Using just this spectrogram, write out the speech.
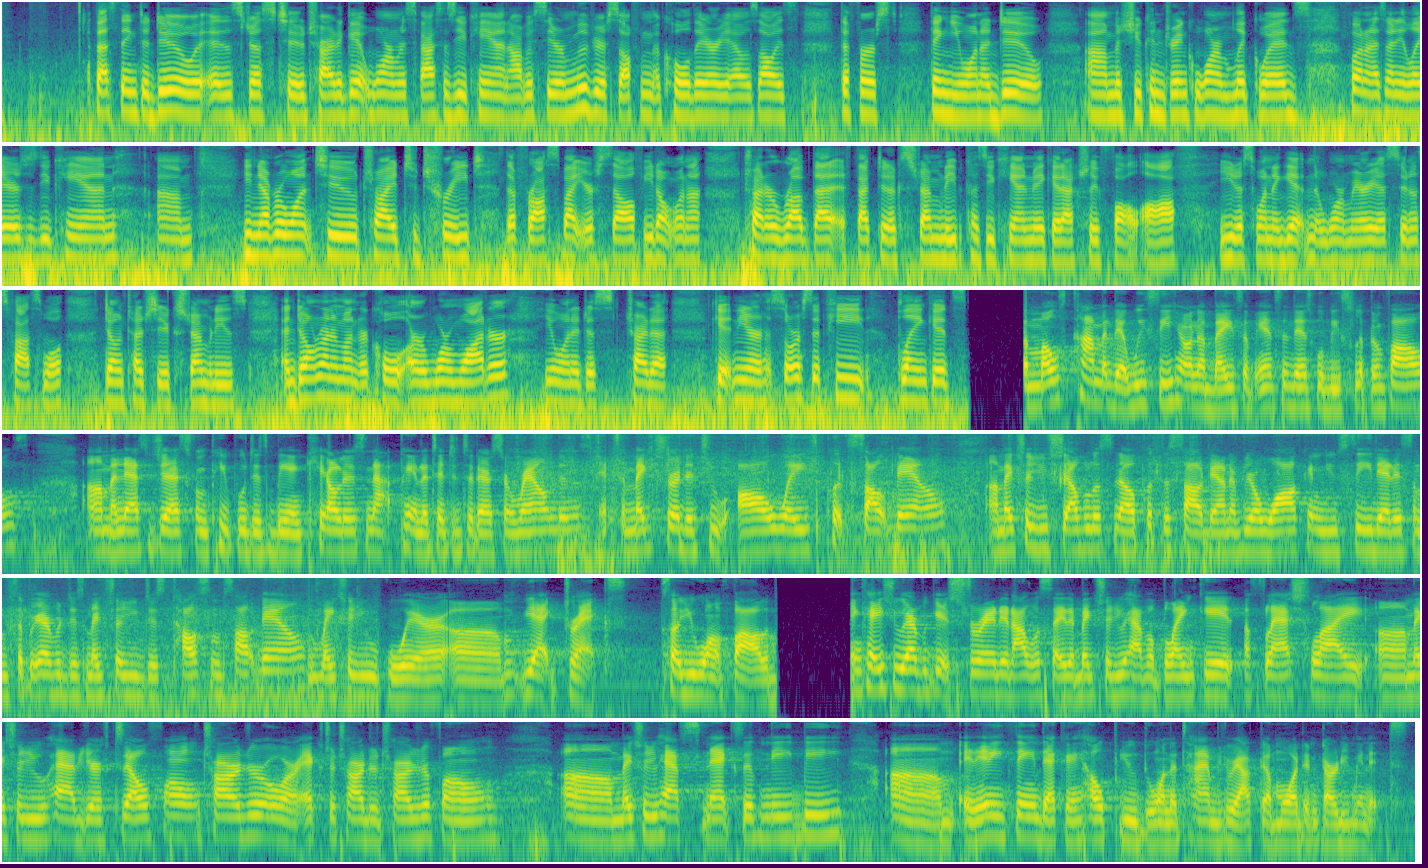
best thing to do is just to try to get warm as fast as you can. Obviously remove yourself from the cold area is always the first thing you want to do. Um, but you can drink warm liquids, put on as many layers as you can. Um, you never want to try to treat the frostbite yourself. You don't want to try to rub that affected extremity because you can make it actually fall off. You just want to get in the warm area as soon as possible. Don't touch the extremities and don't run them under cold or warm water. You want to just try to get near a source of heat, blankets, the most common that we see here on the base of incidents will be slip and falls. Um, and that's just from people just being careless, not paying attention to their surroundings. And to make sure that you always put salt down, uh, make sure you shovel the snow, put the salt down. If you're walking, you see that it's some slippery area, just make sure you just toss some salt down. Make sure you wear um, Yaktrax so you won't fall. In case you ever get stranded, I would say to make sure you have a blanket, a flashlight, um, make sure you have your cell phone charger or extra charger, charge your phone. Um, make sure you have snacks if need be, um, and anything that can help you during the time you're out there more than 30 minutes.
